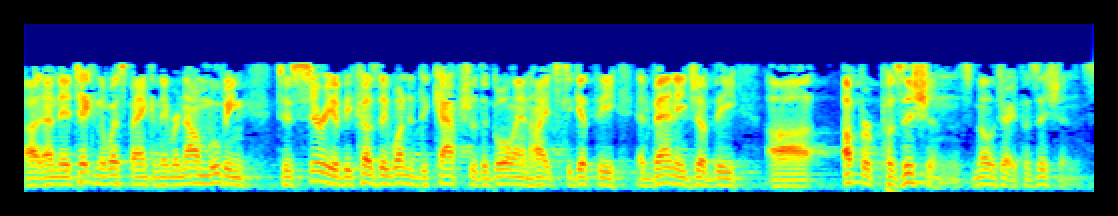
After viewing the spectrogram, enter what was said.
uh, and they had taken the West Bank, and they were now moving to Syria because they wanted to capture the Golan Heights to get the advantage of the uh, upper positions, military positions.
